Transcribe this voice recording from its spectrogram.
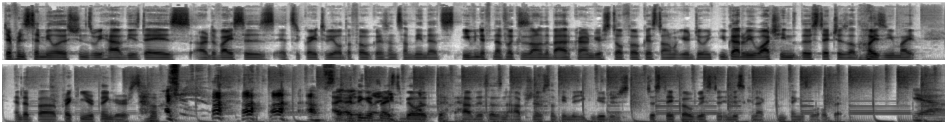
different stimulations we have these days, our devices, it's great to be able to focus on something that's, even if Netflix is on in the background, you're still focused on what you're doing. You've got to be watching those stitches, otherwise, you might end up uh, pricking your finger. So I, I, think it's nice to be able to have this as an option of something that you can do to just, just stay focused and disconnect from things a little bit. Yeah,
